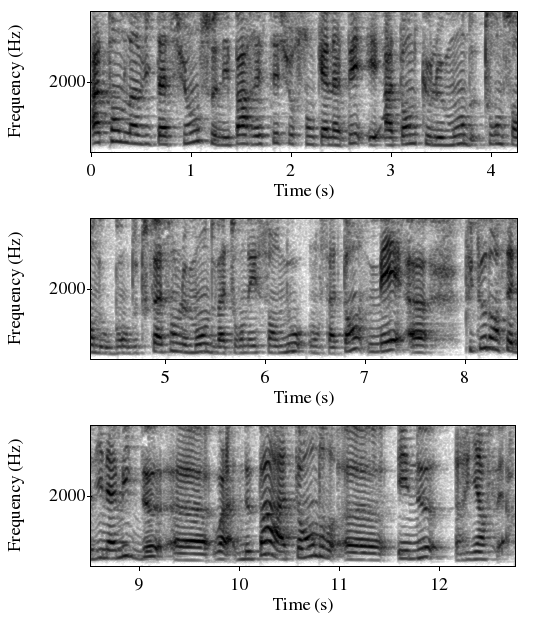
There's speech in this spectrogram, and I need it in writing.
attendre l'invitation, ce n'est pas rester sur son canapé et attendre que le monde tourne sans nous. Bon, de toute façon, le monde va tourner sans nous, on s'attend, mais plutôt dans cette dynamique de ne pas attendre et ne rien faire.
